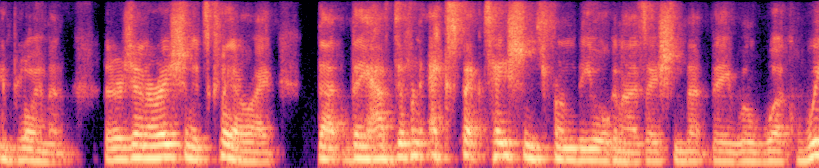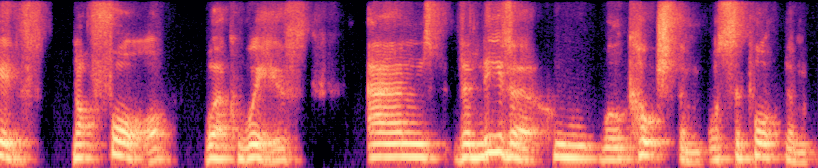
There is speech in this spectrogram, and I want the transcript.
employment. They're a generation, it's clear, right, that they have different expectations from the organization that they will work with, not for, work with, and the leader who will coach them or support them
